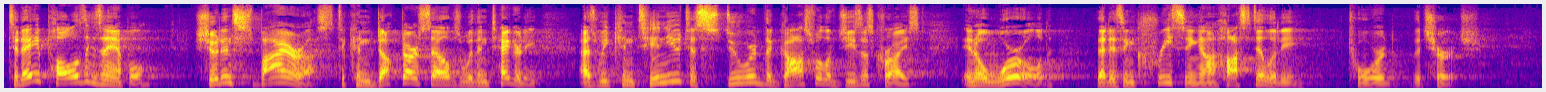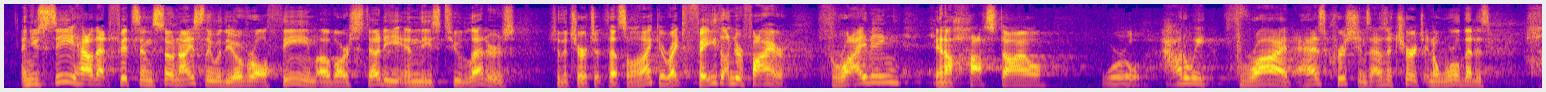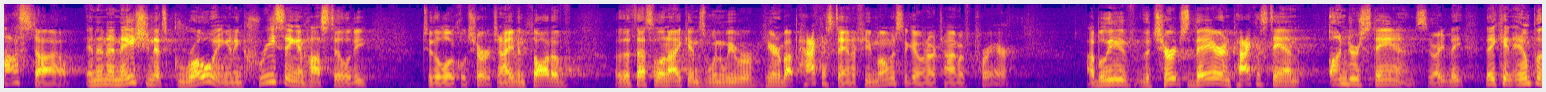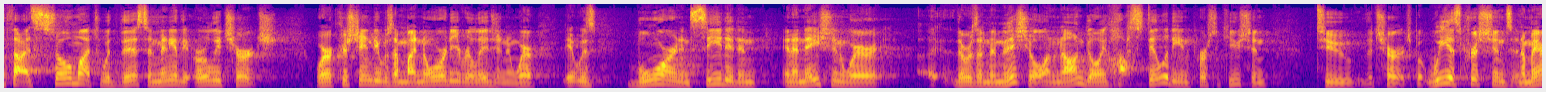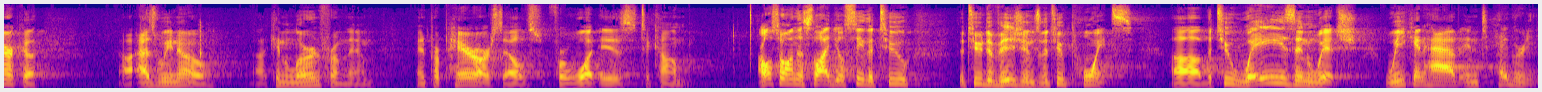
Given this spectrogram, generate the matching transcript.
Today, Paul's example should inspire us to conduct ourselves with integrity as we continue to steward the gospel of Jesus Christ in a world that is increasing in hostility toward the church. And you see how that fits in so nicely with the overall theme of our study in these two letters to the church at Thessalonica, right? Faith under fire, thriving in a hostile world. How do we thrive as Christians, as a church, in a world that is hostile and in a nation that's growing and increasing in hostility to the local church? And I even thought of the Thessalonians when we were hearing about Pakistan a few moments ago in our time of prayer. I believe the church there in Pakistan understands, right? They, they can empathize so much with this and many of the early church where Christianity was a minority religion and where it was born and seated in, in a nation where uh, there was an initial and an ongoing hostility and persecution to the church. But we as Christians in America, uh, as we know, uh, can learn from them and prepare ourselves for what is to come. Also, on the slide, you'll see the two, the two divisions, the two points, uh, the two ways in which we can have integrity,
